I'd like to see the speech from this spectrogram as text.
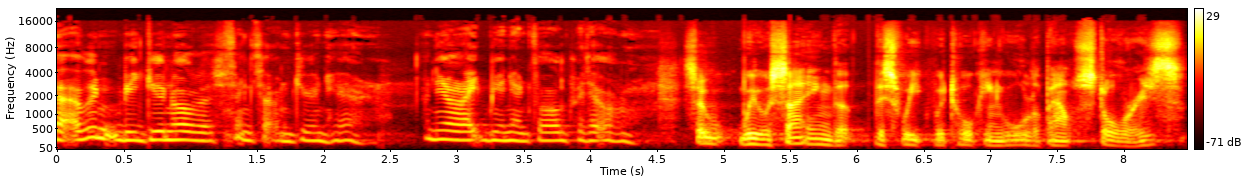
but I wouldn't be doing all the things that I'm doing here. And I near like being involved with it all. So, we were saying that this week we're talking all about stories.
